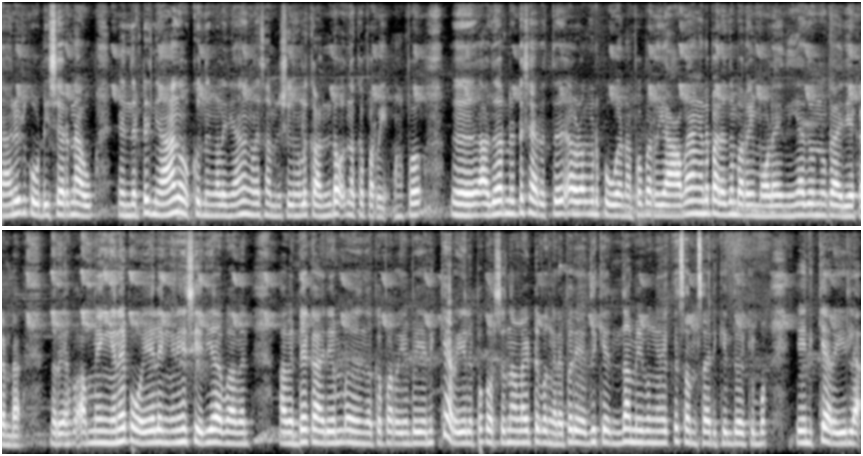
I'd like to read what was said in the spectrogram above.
ഞാനൊരു കോടീശ്വരനാവും. എന്നിട്ട് ഞാൻ നോക്കും നിങ്ങളെ ഞാൻ നിങ്ങളെ സംരക്ഷിക്കും. നിങ്ങൾ കണ്ടോ എന്നൊക്കെ പറയും. അപ്പോൾ അത് പറഞ്ഞിട്ട് ശരത്ത് അവിടെ അങ്ങോട്ട് പോവുകയാണ് അപ്പോൾ പറയും അവൻ അങ്ങനെ പലതും പറയും മോളെ. നീ അതൊന്നും കാര്യമാക്കണ്ട പറയും. അപ്പോൾ അമ്മ എങ്ങനെ പോയാൽ എങ്ങനെയാണ് ശരിയാവുക അവൻ? അവന്റെ കാര്യം എന്നൊക്കെ പറയുമ്പോൾ എനിക്കറിയില്ല. ഇപ്പോൾ കുറച്ച് നാളായിട്ട് ഇവ ഇങ്ങനെ ഇപ്പോൾ രേവതിക്ക് എന്താണ് ഇവ ഇങ്ങനെയൊക്കെ സംസാരിക്കുന്നത് വയ്ക്കുമ്പോൾ എനിക്കറിയില്ല.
